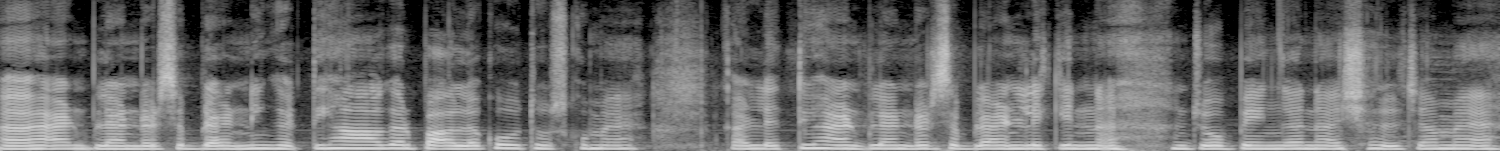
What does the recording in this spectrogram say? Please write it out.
हैंड ब्लेंडर से ब्लेंड नहीं करती। हाँ अगर पालक हो तो उसको मैं कर लेती हूँ हैंड ब्लेंडर से ब्लेंड लेकिन जो बैंगन है, शलजम है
